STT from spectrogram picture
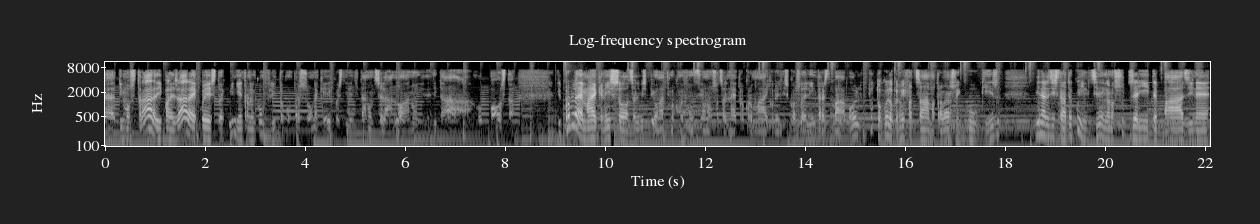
eh, dimostrare, di palesare questo e quindi entrano in conflitto con persone che questa identità non ce l'hanno, hanno un'identità opposta il problema è che nei social, vi spiego un attimo come funziona un social network ormai con il discorso dell'interest bubble, tutto quello che noi facciamo attraverso i cookies viene registrato e quindi ci vengono suggerite pagine,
